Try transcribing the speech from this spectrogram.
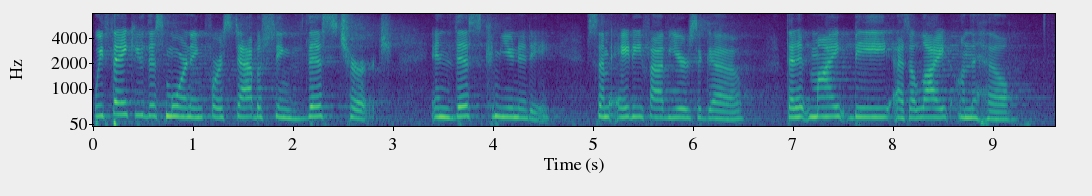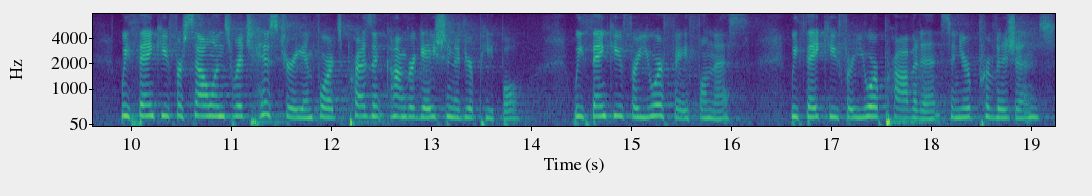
We thank you this morning for establishing this church in this community some 85 years ago, that it might be as a light on the hill. We thank you for Selwyn's rich history and for its present congregation of your people. We thank you for your faithfulness. We thank you for your providence and your provisions,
